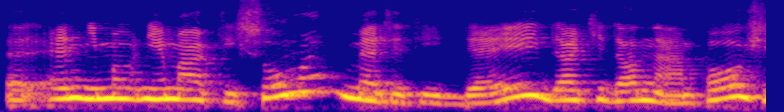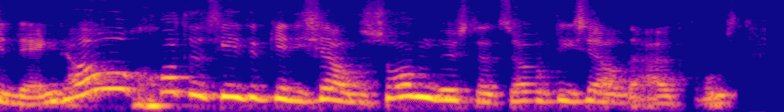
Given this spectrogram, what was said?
Eh, En je, maakt die sommen met het idee dat je dan na een poosje denkt: Oh god, dat is iedere keer diezelfde som, dus dat is ook diezelfde uitkomst.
